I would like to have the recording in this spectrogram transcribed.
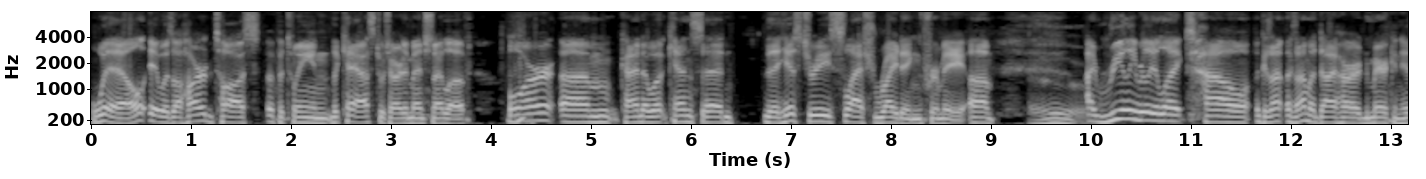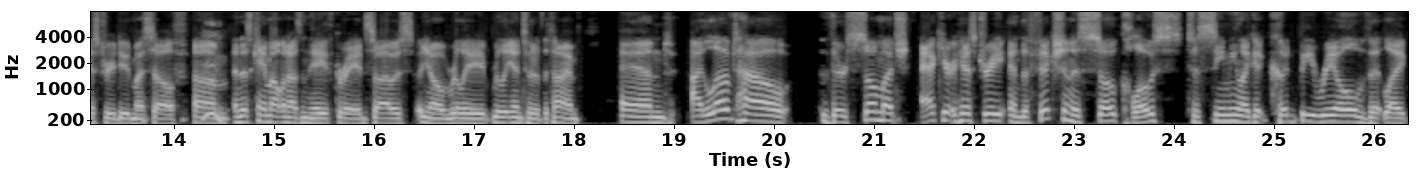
Well, it was a hard toss between the cast, which I already mentioned I loved, or um, kind of what Ken said, the history slash writing for me. Um, I really, really liked how because I'm, a diehard American history dude myself, um, and this came out when I was in the eighth grade, so I was you know really, really into it at the time, and I loved how there's so much accurate history, and the fiction is so close to seeming like it could be real that like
